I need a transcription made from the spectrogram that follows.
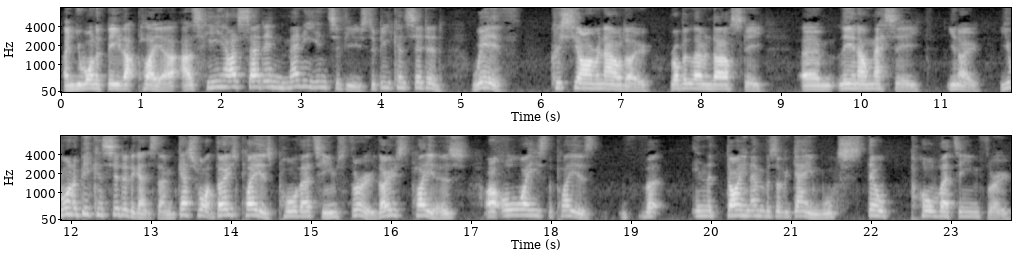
and you want to be that player, as he has said in many interviews, to be considered with Cristiano Ronaldo, Robert Lewandowski, um, Lionel Messi, you know, you want to be considered against them. Guess what? Those players pull their teams through. Those players are always the players that, in the dying embers of a game, will still pull their team through.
